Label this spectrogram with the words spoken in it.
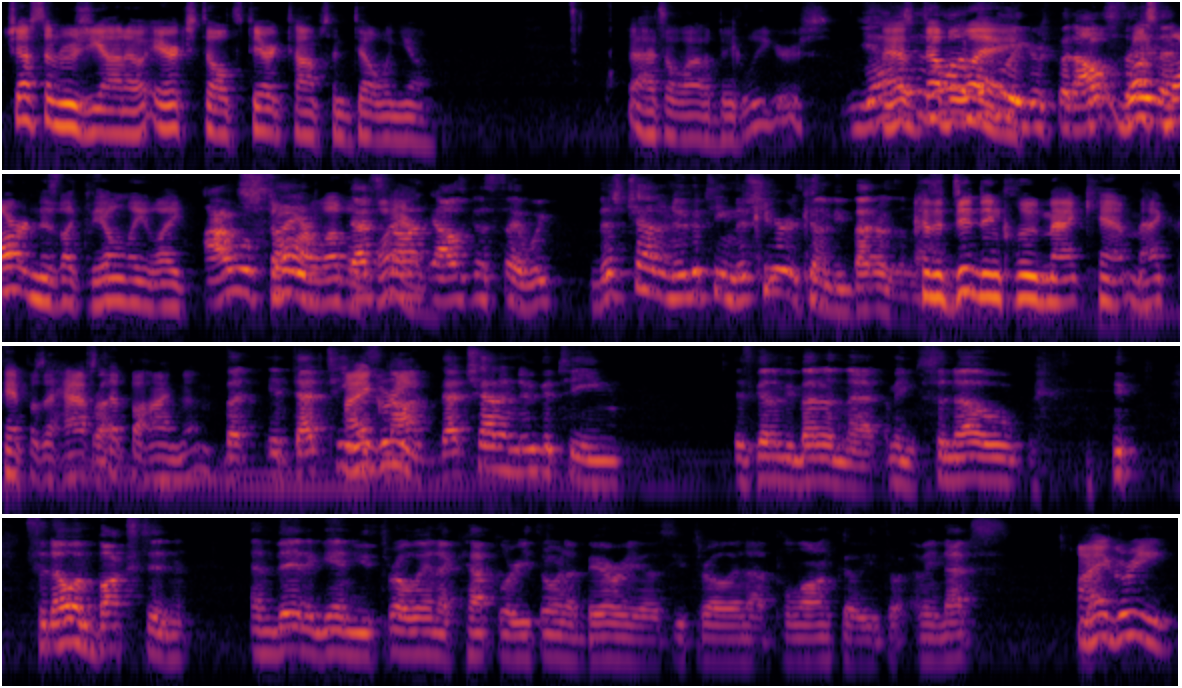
Justin Ruggiano, Eric Stultz, Derek Thompson, Delwin Young. That's a lot of big leaguers. Yeah, That's there's a lot double of big A. leaguers, but I'll say Russ that Martin is like the only like I will star say level that's player. not. I was going to say we this Chattanooga team this year is going to be better than that because it didn't include Matt Kemp. Matt Kemp was a half step behind them. But if that team I agree. not that Chattanooga team is going to be better than that. I mean, Sano, Sano and Buxton, and then again you throw in a Kepler, you throw in a Berrios, you throw in a Polanco. You throw. I mean, that's. I agree.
